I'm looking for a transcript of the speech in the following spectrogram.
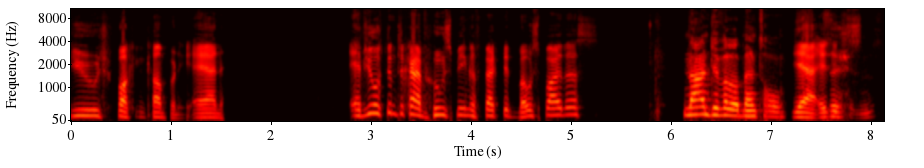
huge fucking company, and have you looked into kind of who's being affected most by this? Non-developmental Yeah, it's positions.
